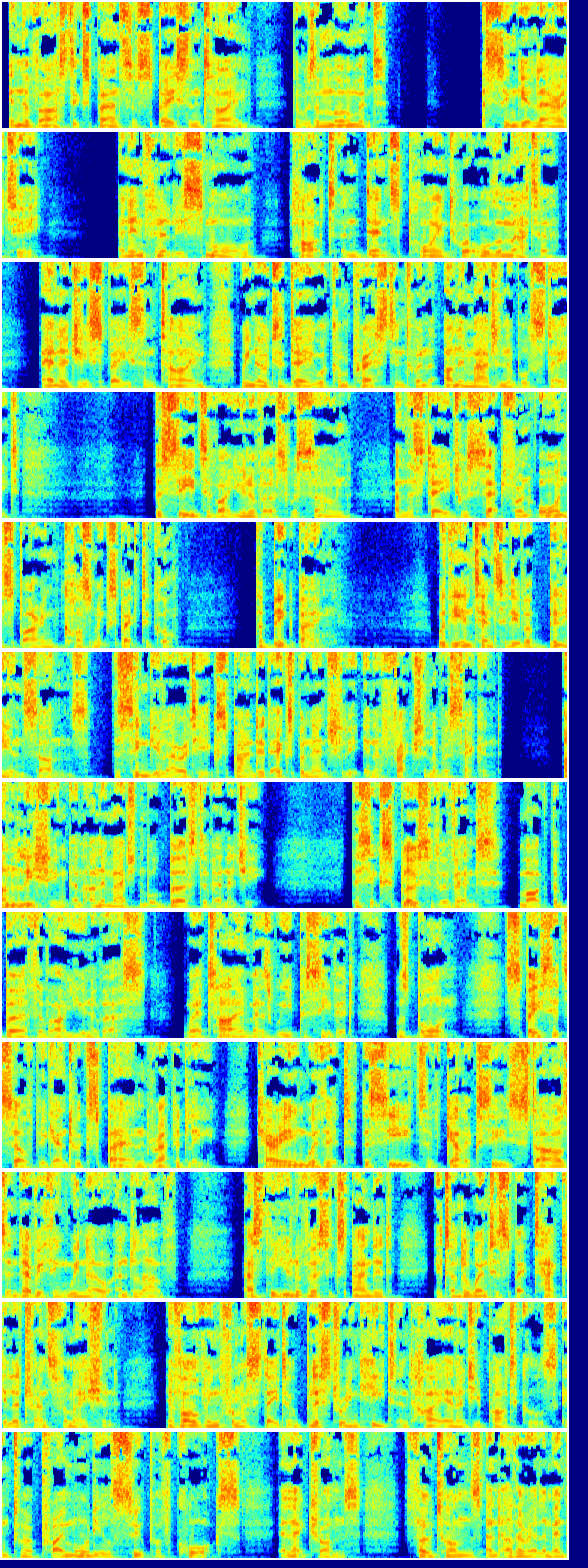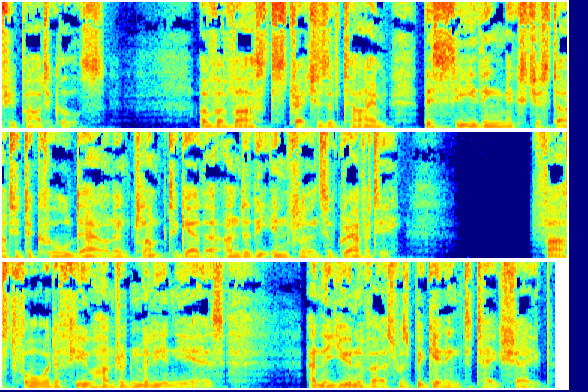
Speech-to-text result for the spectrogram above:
In the vast expanse of space and time, there was a moment, a singularity, an infinitely small, hot and dense point where all the matter, energy, space and time we know today were compressed into an unimaginable state. The seeds of our universe were sown, and the stage was set for an awe-inspiring cosmic spectacle, the Big Bang. With the intensity of a billion suns, the singularity expanded exponentially in a fraction of a second unleashing an unimaginable burst of energy. This explosive event marked the birth of our universe, where time, as we perceive it, was born. Space itself began to expand rapidly, carrying with it the seeds of galaxies, stars, and everything we know and love. As the universe expanded, it underwent a spectacular transformation, evolving from a state of blistering heat and high-energy particles into a primordial soup of quarks, electrons, photons, and other elementary particles. Over vast stretches of time, this seething mixture started to cool down and clump together under the influence of gravity. Fast forward a few hundred million years, and the universe was beginning to take shape.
